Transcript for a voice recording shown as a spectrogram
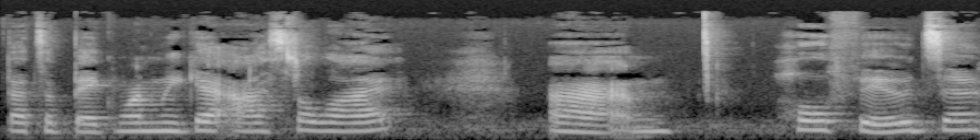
that's a big one we get asked a lot. Um, whole foods uh,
